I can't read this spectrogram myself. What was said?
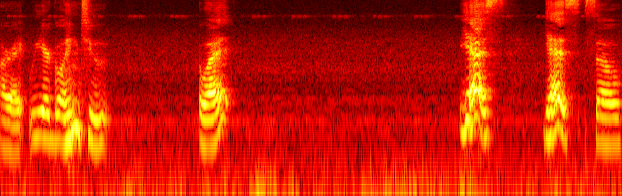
All right, we are going to. What? Yes, yes, so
